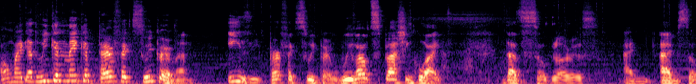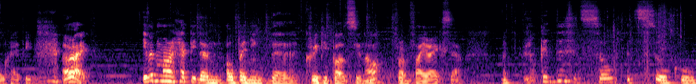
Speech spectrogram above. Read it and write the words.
Oh my god, we can make a perfect sweeper, man. Easy, perfect sweeper, without splashing white. That's so glorious. I'm I'm so happy. Alright. Even more happy than opening the creepy pots, you know, from Fire Phyrexia. But look at this, it's so it's so cool.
